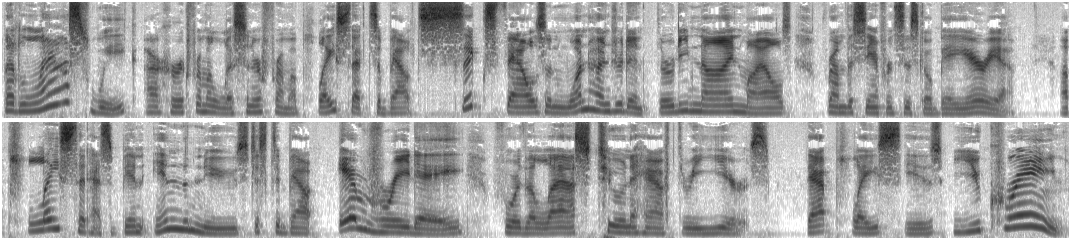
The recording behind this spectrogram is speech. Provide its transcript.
But last week, I heard from a listener from a place that's about 6,139 miles from the San Francisco Bay Area, a place that has been in the news just about every day for the last two and a half, three years. That place is Ukraine.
